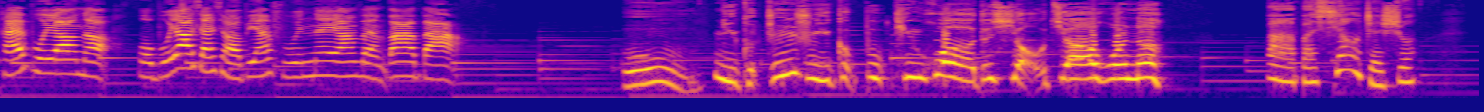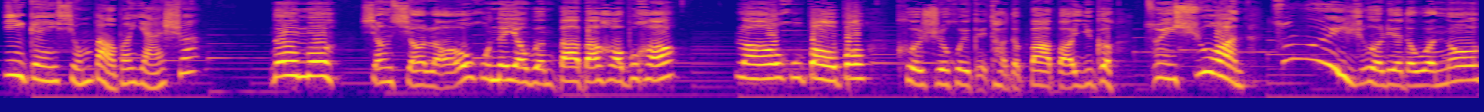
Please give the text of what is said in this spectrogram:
才不要呢！我不要像小蝙蝠那样吻爸爸。哦，你可真是一个不听话的小家伙呢！爸爸笑着说，递给熊宝宝牙刷。那么，像小老虎那样吻爸爸好不好？老虎宝宝可是会给他的爸爸一个最炫、最热烈的吻哦，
